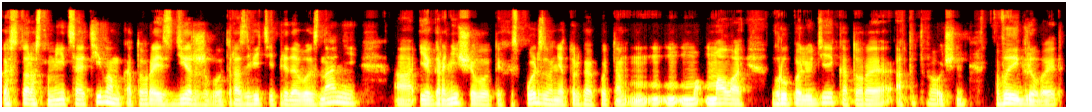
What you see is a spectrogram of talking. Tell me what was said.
государственным инициативам, которые сдерживают развитие передовых знаний а, и ограничивают их использование только какой-то малой группы людей, которая от этого очень выигрывает.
